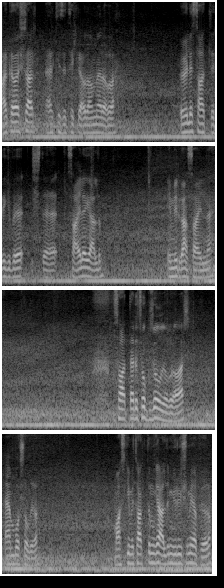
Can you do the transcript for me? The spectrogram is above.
Arkadaşlar herkese tekrardan merhaba. Öğle saatleri gibi işte sahile geldim. Emirgan sahiline. Bu saatlerde çok güzel oluyor buralar. Hem boş oluyor. Maskemi taktım geldim yürüyüşümü yapıyorum.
